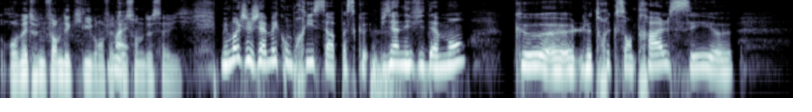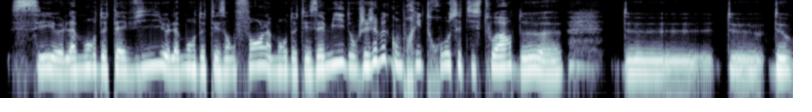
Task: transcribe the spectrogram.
remettre une forme d'équilibre en fait Ouais. au centre de sa vie. Mais moi, j'ai jamais compris ça parce que bien évidemment que euh, le truc central, c'est euh, c'est euh, l'amour de ta vie, euh, l'amour de tes enfants, l'amour de tes amis. Donc, j'ai jamais compris trop cette histoire de euh, de de de,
